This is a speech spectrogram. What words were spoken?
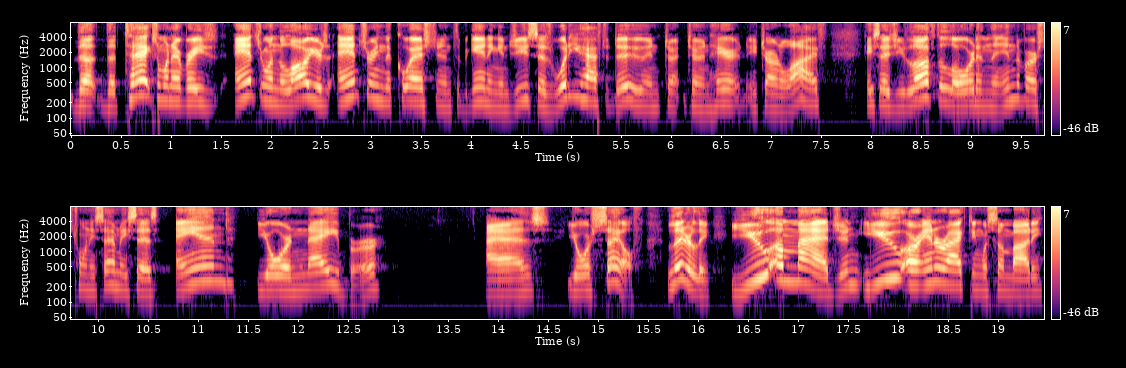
the, the text, whenever he's answering, when the lawyer's answering the question at the beginning, and Jesus says, What do you have to do in to, to inherit eternal life? He says, You love the Lord. And the end of verse 27, he says, And your neighbor as yourself. Literally, you imagine, you are interacting with somebody,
